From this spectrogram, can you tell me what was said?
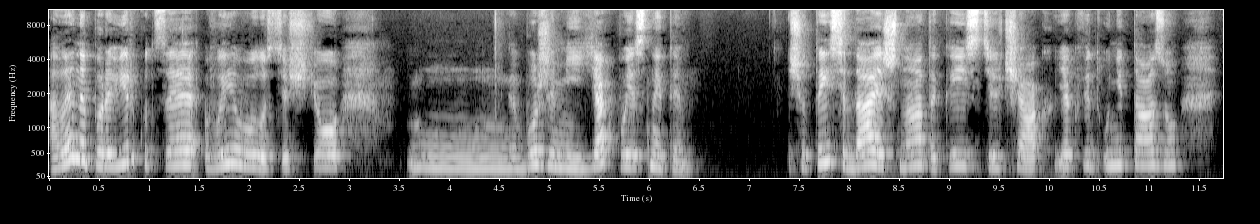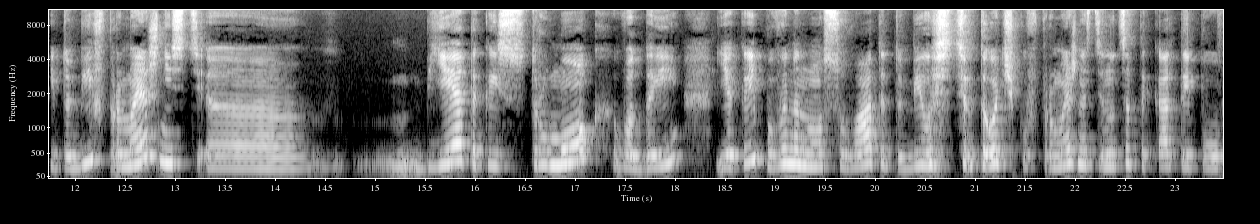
Але на перевірку це виявилося, що, боже мій, як пояснити? Що ти сідаєш на такий стільчак, як від унітазу, і тобі в промежність е- б'є такий струмок води, який повинен масувати тобі ось цю точку в промежності. Ну, це така, типу,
